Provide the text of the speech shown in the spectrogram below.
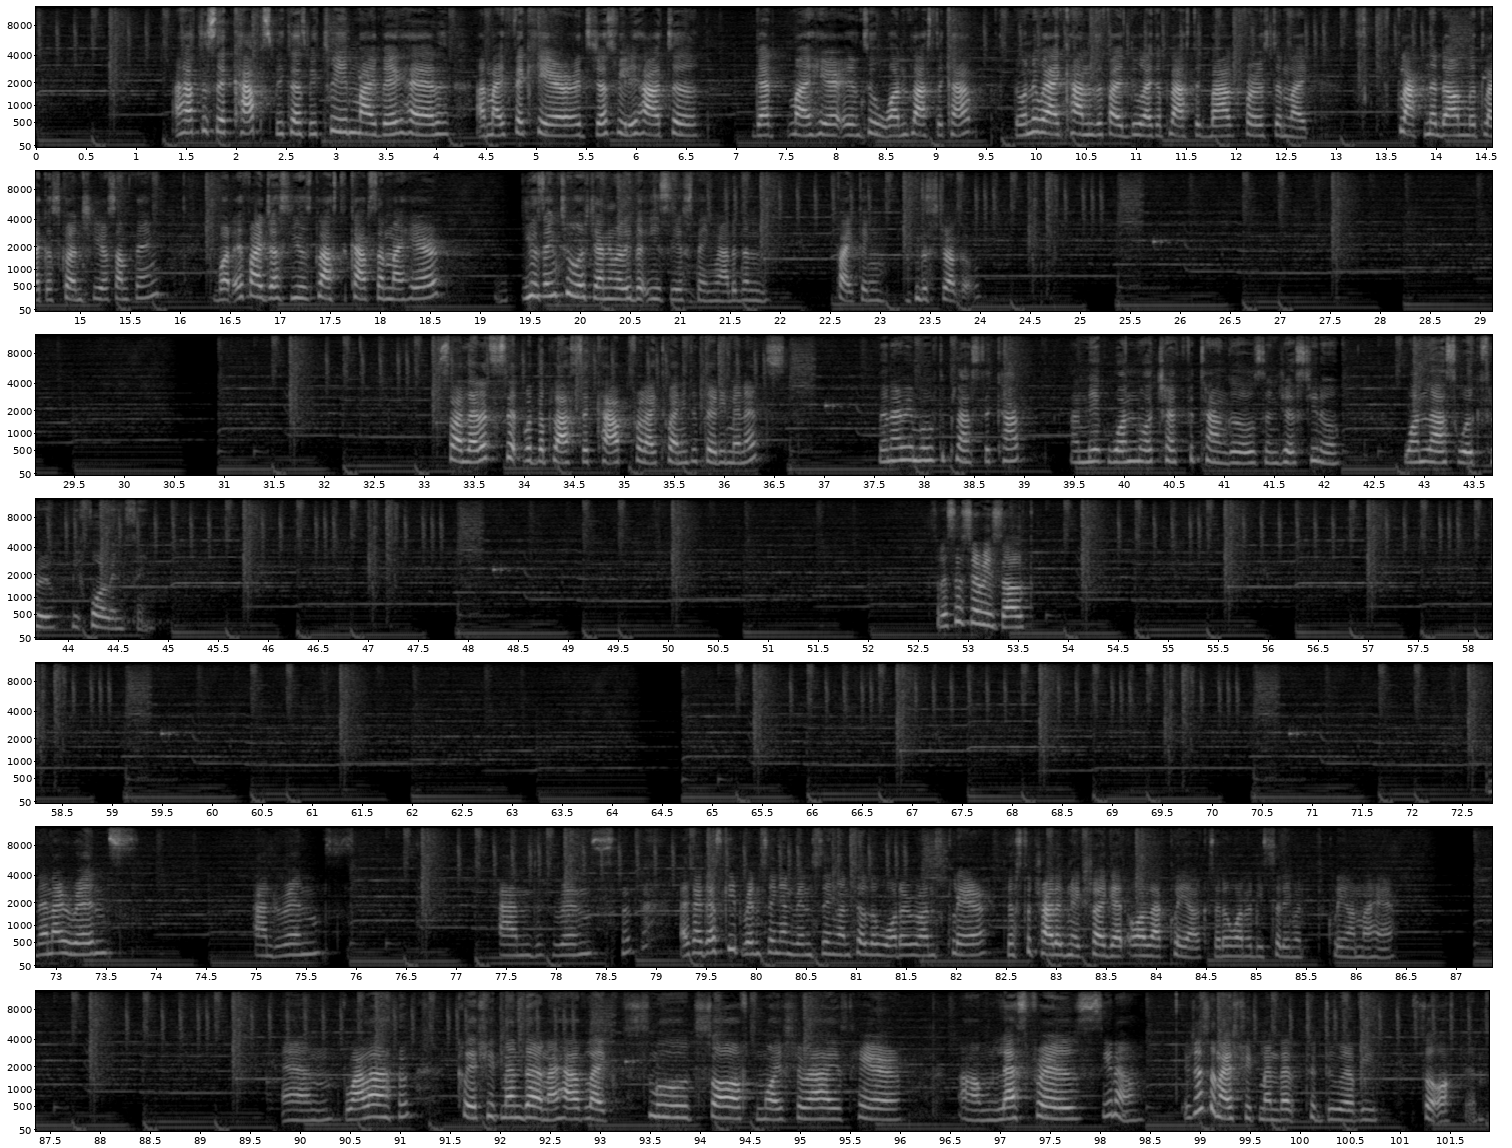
I have to say caps because between my big head and my thick hair, it's just really hard to get my hair into one plastic cap. The only way I can is if I do like a plastic bag first and like flatten it down with like a scrunchie or something. But if I just use plastic caps on my hair, using two is generally the easiest thing rather than fighting the struggle. So I let it sit with the plastic cap for like 20 to 30 minutes. Then I remove the plastic cap and make one more check for tangles and just, you know, one last work through before rinsing. So this is the result then I rinse and rinse and rinse. Like I just keep rinsing and rinsing until the water runs clear just to try to make sure I get all that clay out because I don't want to be sitting with clay on my hair. And voila clay treatment done. I have like smooth soft moisturized hair um, less frizz you know. It's just a nice treatment that to do every so often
